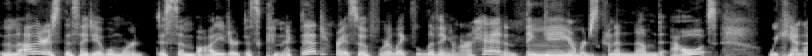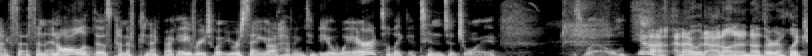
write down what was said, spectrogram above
And then the other is this idea when we're disembodied or disconnected, right? So if we're like living in our head and thinking, mm. or we're just kind of numbed out, we can't access. And, and all of those kind of connect back, Avery, to what you were saying about having to be aware to like attend to joy as well. Yeah. And I would add on another, like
